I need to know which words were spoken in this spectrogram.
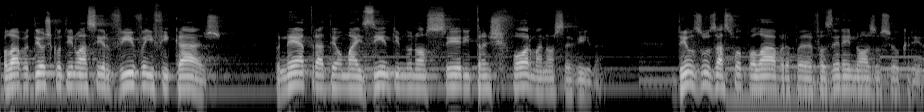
A palavra de Deus continua a ser viva e eficaz, penetra até o mais íntimo do nosso ser e transforma a nossa vida. Deus usa a Sua palavra para fazer em nós o seu querer,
